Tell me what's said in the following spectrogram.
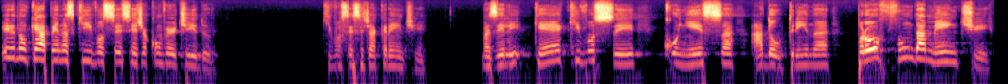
Ele não quer apenas que você seja convertido que você seja crente, mas ele quer que você conheça a doutrina profundamente.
